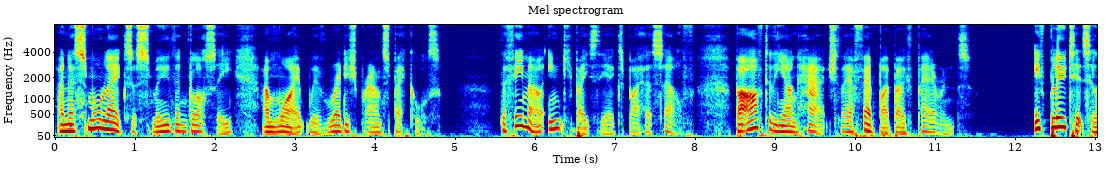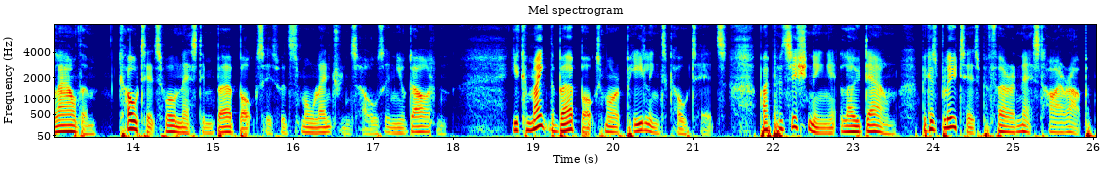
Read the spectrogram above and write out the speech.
and her small eggs are smooth and glossy and white with reddish brown speckles. The female incubates the eggs by herself, but after the young hatch they are fed by both parents. If blue tits allow them, coal tits will nest in bird boxes with small entrance holes in your garden. You can make the bird box more appealing to coal tits by positioning it low down because blue tits prefer a nest higher up.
